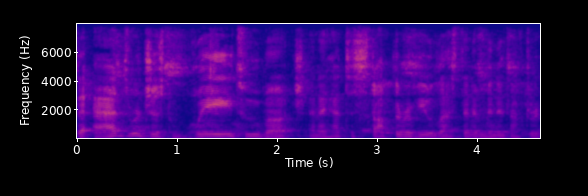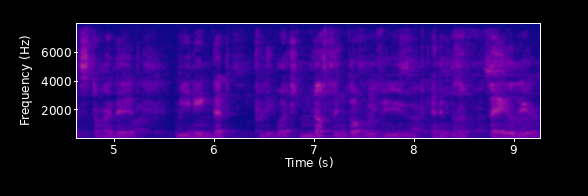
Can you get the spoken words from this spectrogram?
The ads were just way too much, and I had to stop the review less than a minute after it started, meaning that pretty much nothing got reviewed, and it was a failure.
